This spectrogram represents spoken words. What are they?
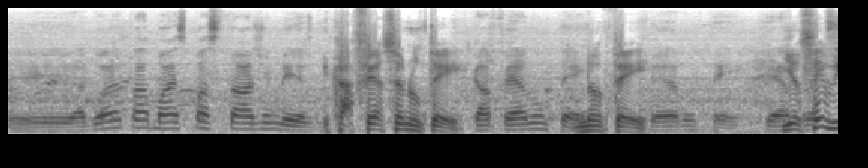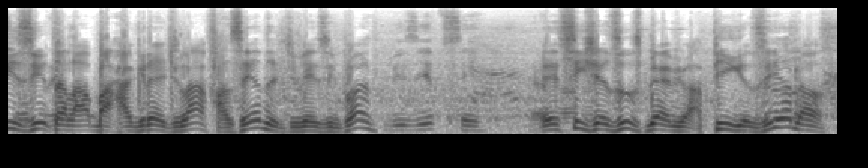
e agora está mais pastagem mesmo. E café você não tem? Café não tem. Não tem? Café não tem. É e você visita lá a Barra Grande, lá, a fazenda, de vez em quando? Visito sim. É Esse lá. Jesus bebe uma pingazinha ou não?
